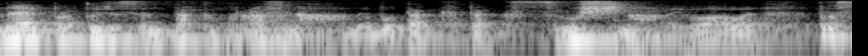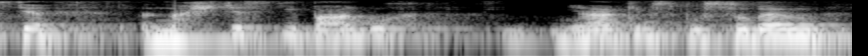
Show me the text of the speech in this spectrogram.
Ne protože jsem tak mravná nebo tak, tak slušná, jo? ale prostě naštěstí pán Bůh nějakým způsobem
